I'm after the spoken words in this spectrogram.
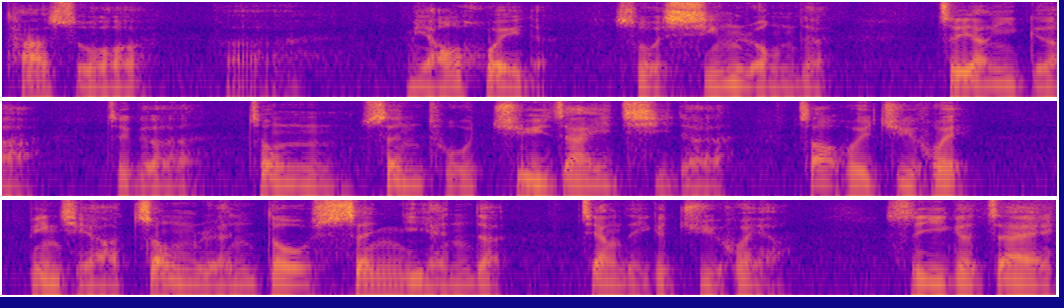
他所呃描绘的、所形容的这样一个啊这个。众圣徒聚在一起的召会聚会，并且啊，众人都申言的这样的一个聚会啊，是一个在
